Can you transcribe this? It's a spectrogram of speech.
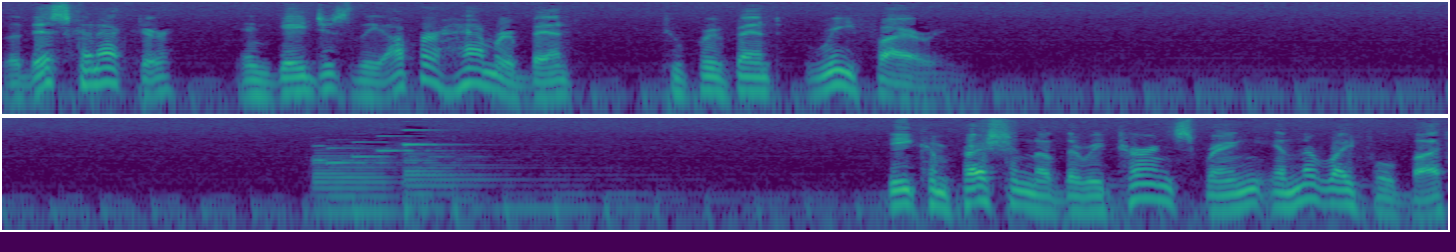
The disconnector engages the upper hammer bent to prevent refiring. Decompression of the return spring in the rifle butt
